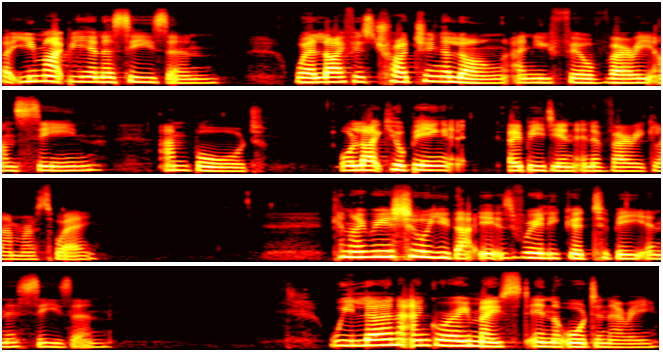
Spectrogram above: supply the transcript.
but you might be in a season where life is trudging along and you feel very unseen and bored, or like you're being obedient in a very glamorous way. Can I reassure you that it is really good to be in this season? We learn and grow most in the ordinary.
